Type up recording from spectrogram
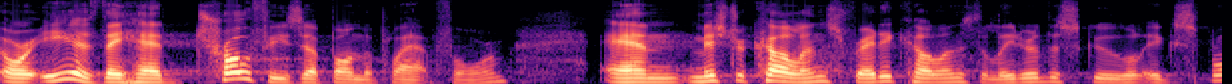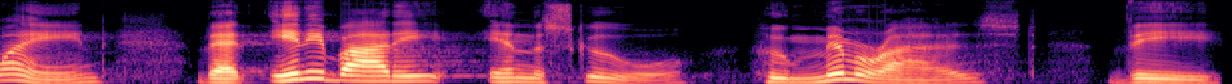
or is, they had trophies up on the platform. And Mr. Cullins, Freddie Cullins, the leader of the school, explained that anybody in the school who memorized the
